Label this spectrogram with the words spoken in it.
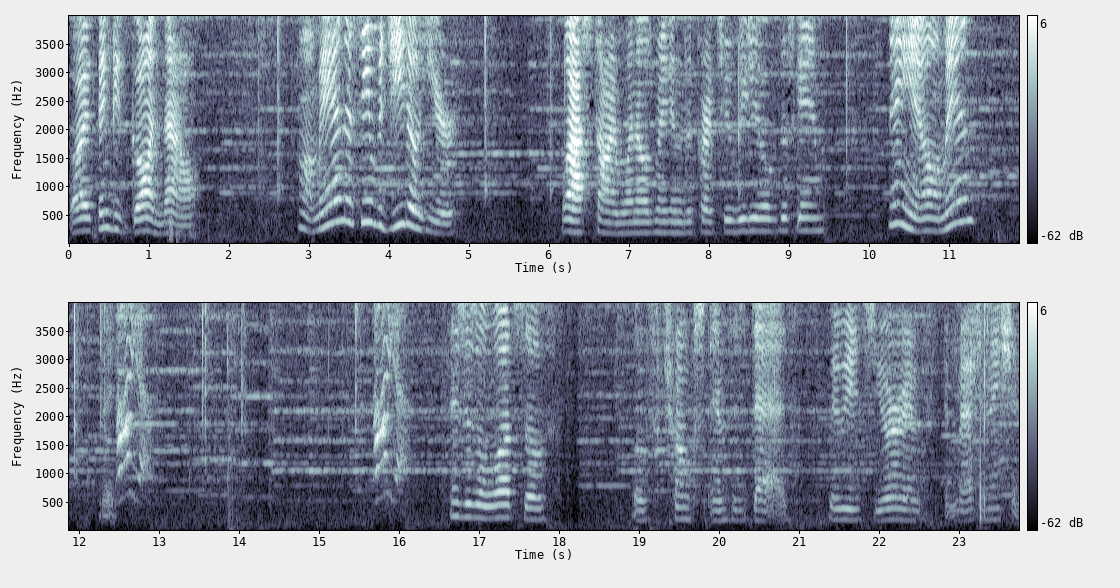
But I think he's gone now. Oh man, I seen Vegito here. Last time when I was making the part 2 video of this game. Dang it, oh man. There's just a lot of of Trunks and his dad. Maybe it's your im- imagination.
